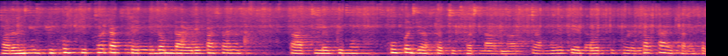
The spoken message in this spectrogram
कारण मिरची खूप तिखट असते एकदम डायरेक्ट असं टाकलं की मग खूपच जास्त तिखट लागणार. त्यामुळे तेलावरती थोडंसं फ्राय करायचं.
